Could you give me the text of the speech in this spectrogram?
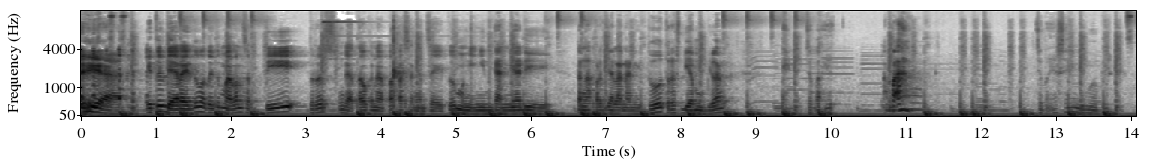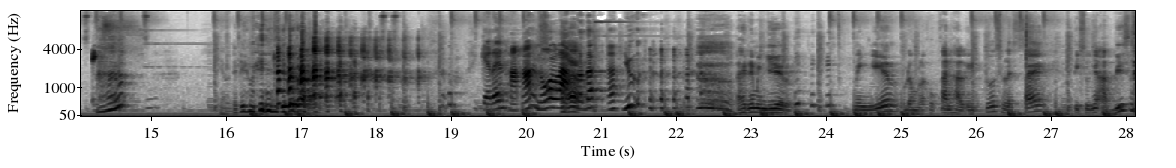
iya. Itu daerah itu waktu itu malam sepi. Terus nggak tahu kenapa pasangan saya itu menginginkannya di tengah perjalanan itu. Terus dia bilang, eh coba yuk. Apaan? Coba ya saya di mobil hah ya udah dia minggir keren haha nolak Rada, Hah, yuk akhirnya minggir minggir udah melakukan hal itu selesai tisunya habis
